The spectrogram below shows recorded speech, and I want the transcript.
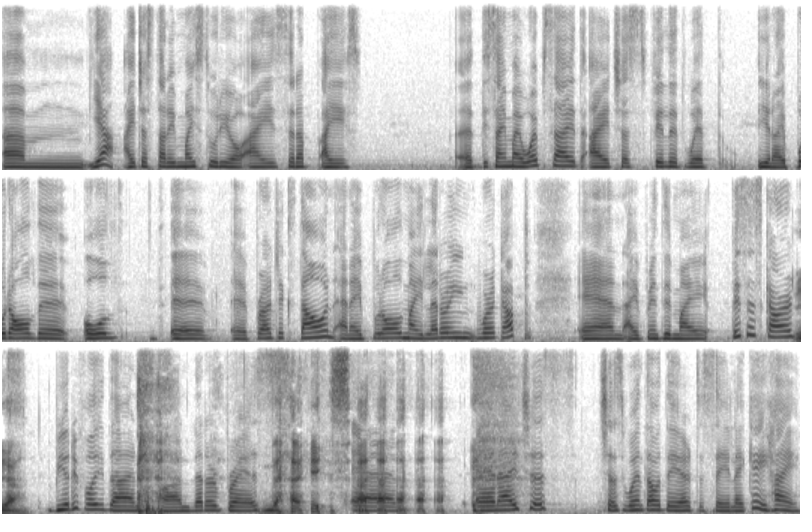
um, yeah, I just started my studio. I set up, I uh, designed my website. I just filled it with, you know, I put all the old uh, uh, projects down and I put all my lettering work up and I printed my business cards. Yeah. Beautifully done on letterpress. Nice. and and I just just went out there to say like, hey, hi,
